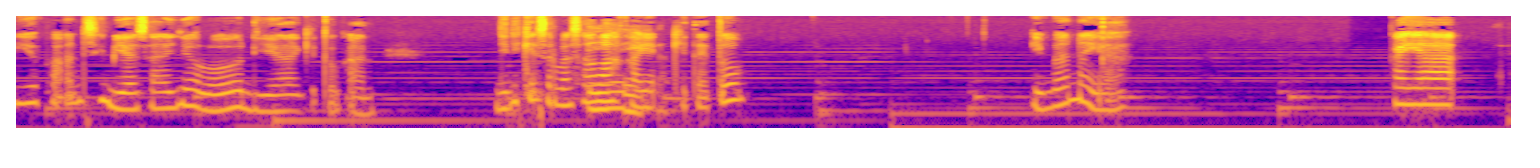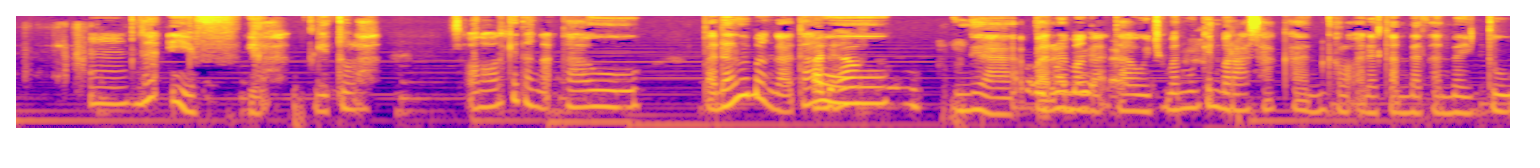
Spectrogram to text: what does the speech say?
Iya apaan sih? Biasa aja lo dia gitu kan jadi kayak serba salah Iya, iya. kayak kita itu gimana ya? Kayak mm, naif ya gitulah. Seolah-olah kita nggak tahu. Padahal memang nggak tahu. Padahal nggak padahal memang nggak tahu. Cuman mungkin merasakan kalau ada tanda-tanda itu.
